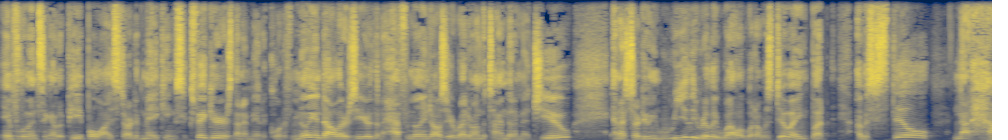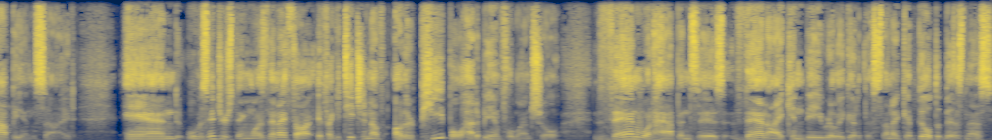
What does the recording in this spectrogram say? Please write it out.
influencing other people. I started making six figures. Then I made a quarter of a million dollars a year, then a half a million dollars a year right around the time that I met you. And I started doing really, really well at what I was doing, but I was still not happy inside. And what was interesting was then I thought if I could teach enough other people how to be influential, then what happens is then I can be really good at this. Then I get built a business,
